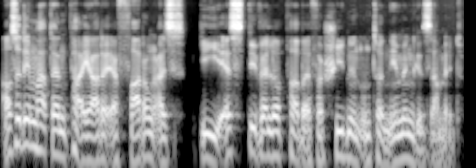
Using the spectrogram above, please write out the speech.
Außerdem hat er ein paar Jahre Erfahrung als GIS-Developer bei verschiedenen Unternehmen gesammelt.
